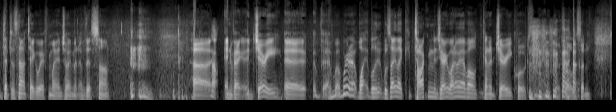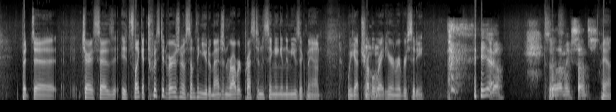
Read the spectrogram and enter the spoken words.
that does not take away from my enjoyment of this song. uh, No. In fact, Jerry, uh, where why, was I like talking to Jerry? Why do I have all kind of Jerry quotes, quotes all of a sudden? But uh, Jerry says it's like a twisted version of something you'd imagine Robert Preston singing in The Music Man. We got trouble right here in River City. yeah. Yeah. So So that makes sense. yeah.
